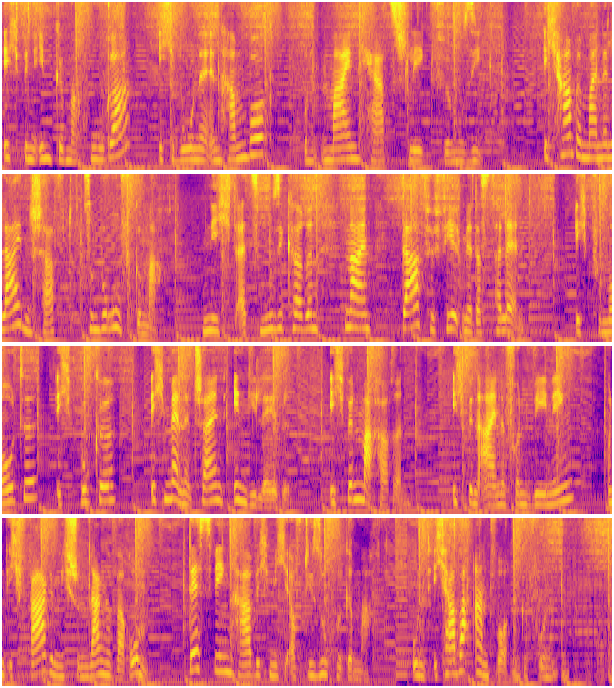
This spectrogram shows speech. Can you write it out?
Ich bin Imke Mahura, ich wohne in Hamburg und mein Herz schlägt für Musik. Ich habe meine Leidenschaft zum Beruf gemacht. Nicht als Musikerin, nein, dafür fehlt mir das Talent. Ich promote, ich bucke, ich manage ein Indie-Label. Ich bin Macherin. Ich bin eine von wenigen und ich frage mich schon lange warum. Deswegen habe ich mich auf die Suche gemacht und ich habe Antworten gefunden.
